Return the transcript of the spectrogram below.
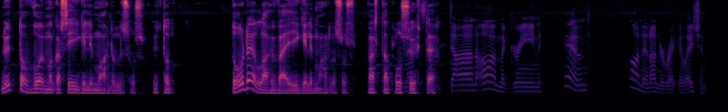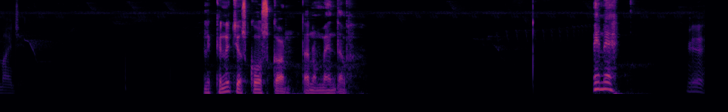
nyt on voimakas iigelimahdollisuus. Nyt on todella hyvä iigelimahdollisuus. Päästään plus yhteen. Eli nyt jos koskaan, tän on mentävä. Mene! Ugh.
